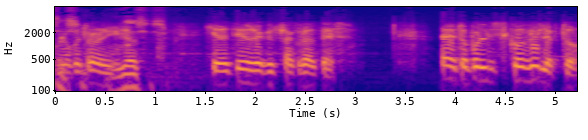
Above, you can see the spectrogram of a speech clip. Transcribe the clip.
Κολοκοτρώνη. Γεια σας. Χαιρετίζω και τους ακροατές. Ε, το πολιτιστικό δίλεπτο.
